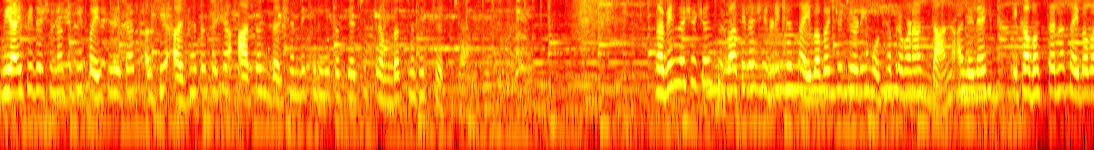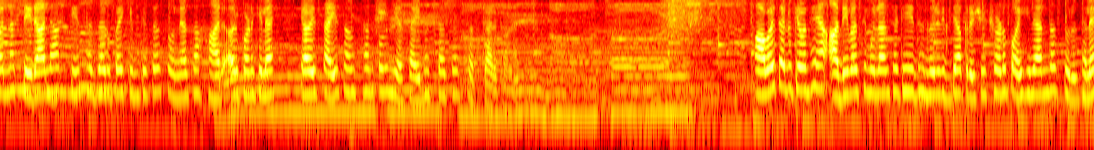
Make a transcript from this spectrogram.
व्हीआयपी दर्शनासाठी पैसे देताच अगदी अर्ध्या तासाच्या आतच दर्शन देखील होत असल्याची त्र्यंबकमध्ये चर्चा आहे. नवीन वर्षाच्या सुरुवातीला शिर्डीच्या साईबाबांच्या चरणी मोठ्या प्रमाणात दान आलेलं आहे. एका भक्तानं साईबाबांना तेरा लाख तीस हजार रुपये किमतीचा सोन्याचा हार अर्पण केलाय. यावेळी साई संस्थांकडून या साई भक्ताचा सत्कार करण्यात आला. मावळ तालुक्यामध्ये आदिवासी मुलांसाठी धनुर्विद्या प्रशिक्षण पहिल्यांदा सुरू झाले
